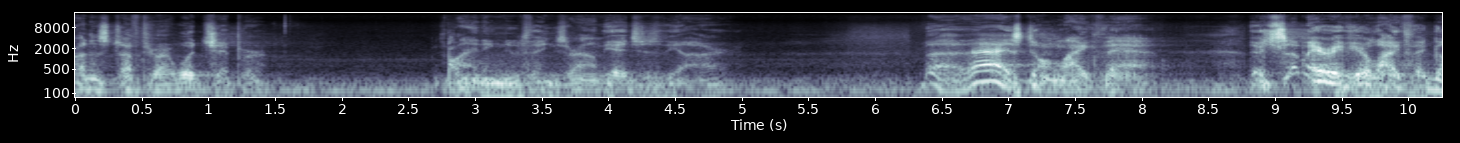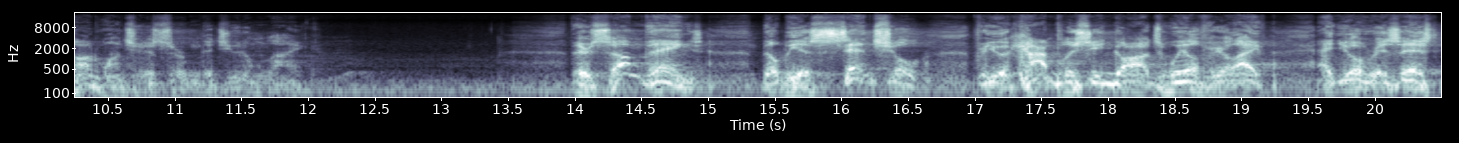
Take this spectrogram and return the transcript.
running stuff through our wood chipper, planting new things around the edges of the yard. But I just don't like that. There's some area of your life that God wants you to serve that you don't like. There's some things that'll be essential for you accomplishing God's will for your life, and you'll resist.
